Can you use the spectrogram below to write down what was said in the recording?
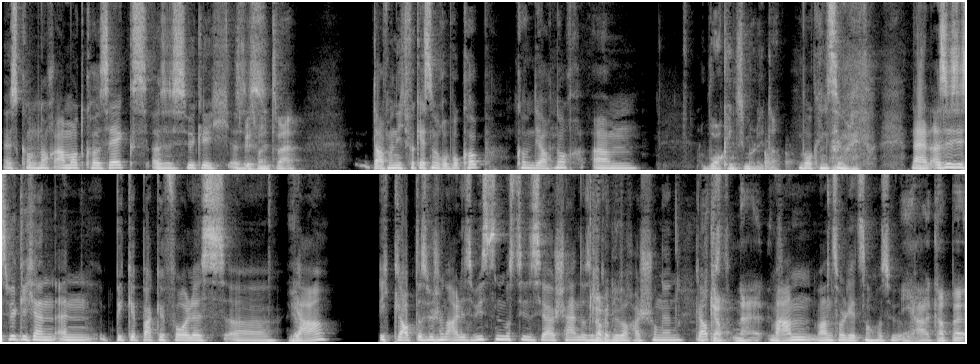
es kommt noch Armored Core 6, also es ist wirklich, also Bis es man zwei. darf man nicht vergessen, Robocop kommt ja auch noch. Ähm, Walking Simulator. Walking Simulator. Nein, also es ist wirklich ein, ein pickebackevolles äh, Jahr. Ich glaube, dass wir schon alles wissen, was dieses Jahr erscheint. Also ich Glaub glaube, ich nicht. Überraschungen. Ich Glaubst glaube, nein, wann, wann soll jetzt noch was über? ja, gerade bei,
